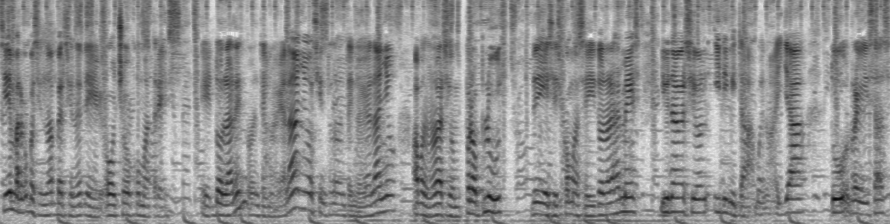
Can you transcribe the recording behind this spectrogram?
Sin embargo, pues tiene unas versiones de 8,3 eh, dólares, 99 al año, 199 al año. Ah, bueno, una versión Pro Plus de 16,6 dólares al mes y una versión ilimitada. Bueno, ahí ya tú revisas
